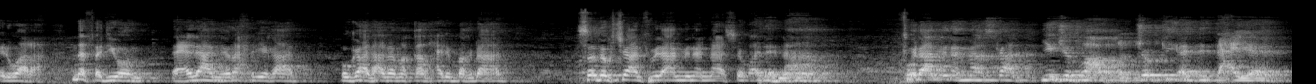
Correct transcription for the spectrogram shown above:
الورا. ما فد يوم إعلامي راح لي غاد وقال هذا مقر حلف بغداد. صدق كان فلان من الناس يقعد هنا فلان من الناس كان يجي الضابط التركي يؤدي التحية.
